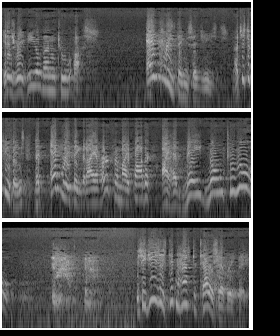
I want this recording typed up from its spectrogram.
it is revealed unto us. Everything, said Jesus, not just a few things, but everything that I have heard from my Father, I have made known to you. You see, Jesus didn't have to tell us everything.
